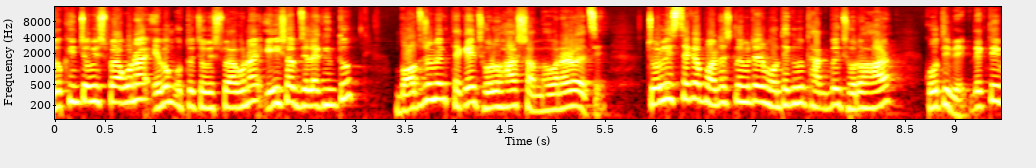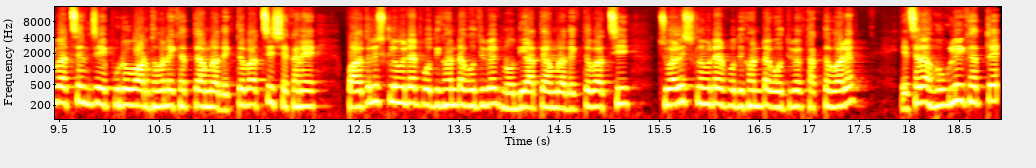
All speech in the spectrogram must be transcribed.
দক্ষিণ চব্বিশ পরগনা এবং উত্তর চব্বিশ পরগনা, এই সব জেলা কিন্তু বজ্রমেঘ থেকে ঝোড়ো হাওয়ার সম্ভাবনা রয়েছে। চল্লিশ থেকে পঞ্চাশ কিলোমিটারের মধ্যে কিন্তু থাকবে ঝোড়ো হাওয়ার গতিবেগ। দেখতেই পাচ্ছেন যে পূর্ব বর্ধমানের ক্ষেত্রে আমরা দেখতে পাচ্ছি, সেখানে পঁয়তাল্লিশ কিলোমিটার প্রতি ঘণ্টা গতিবেগ, নদিয়াতে আমরা দেখতে পাচ্ছি, চুয়াল্লিশ কিলোমিটার প্রতি ঘণ্টা গতিবেগ থাকতে পারে। এছাড়া হুগলির ক্ষেত্রে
